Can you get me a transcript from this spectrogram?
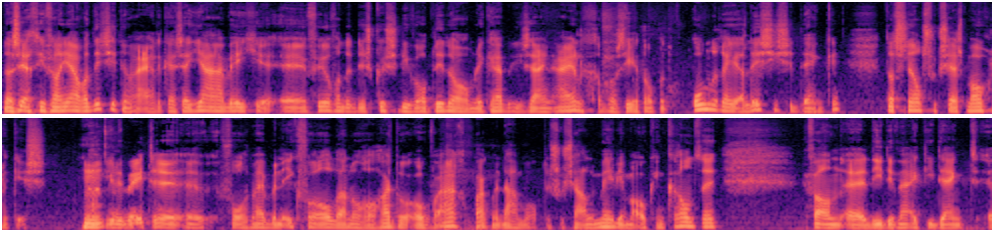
Dan zegt hij van, ja, wat is dit nou eigenlijk? Hij zegt, ja, weet je, eh, veel van de discussie die we op dit ogenblik hebben, die zijn eigenlijk gebaseerd op het onrealistische denken dat snel succes mogelijk is. Nou, Hm. jullie weten, eh, volgens mij ben ik vooral daar nogal hard door over aangepakt, met name op de sociale media, maar ook in kranten. Van eh, die de wijk die denkt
